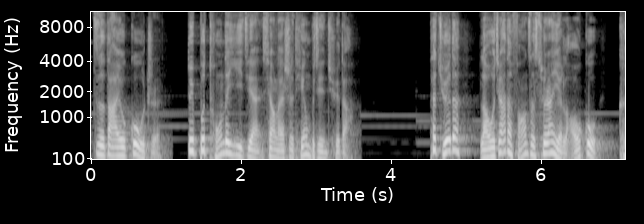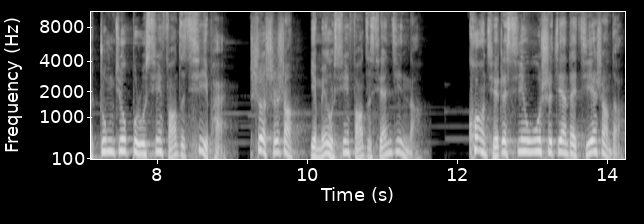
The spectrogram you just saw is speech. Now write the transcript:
自大又固执，对不同的意见向来是听不进去的。他觉得老家的房子虽然也牢固。可终究不如新房子气派，设施上也没有新房子先进呢。况且这新屋是建在街上的，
